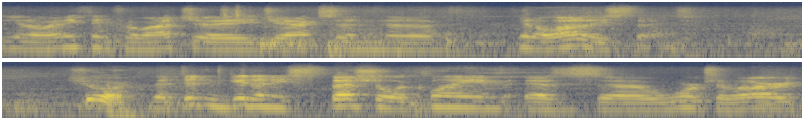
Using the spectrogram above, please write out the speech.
you know anything from Ache Jackson, uh, you know a lot of these things sure. that didn't get any special acclaim as uh, works of art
